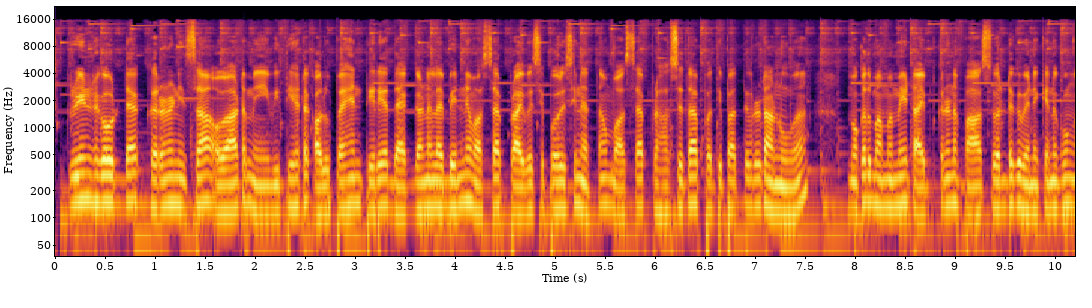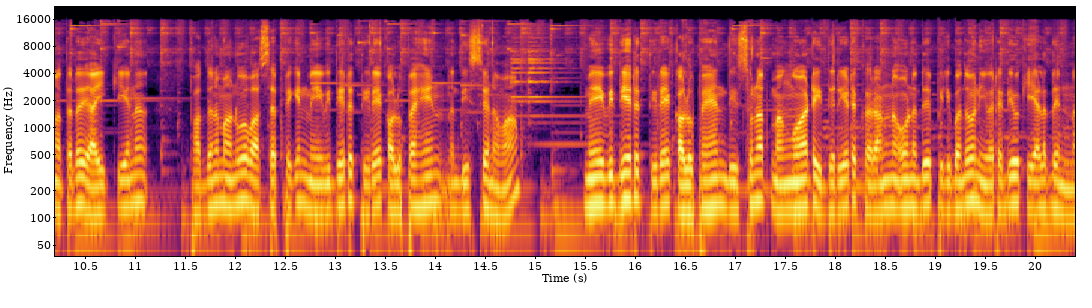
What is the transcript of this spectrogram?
ස්ක්‍රීන් රකෝඩ්ඩක් කරන නිසා ඔයාට මේ විදිහට කළු පැහැන් තිරය දැක්ගන ලැබෙන්න වස ප්‍රයිවසි පොලිසි නැත්තම් වස ප්‍රහසතා ප්‍රතිපත්වලට අනුව. මොකද මම මේ ටයිප් කරන පාස්වර්ඩ්ක වෙන කෙනෙකුන් අතර යයි කියන පදන මනුව වස්සප් එකෙන් මේ විදිහට තිරේ කළු පැහෙන් දිස්සෙනවා. මේ විදිහට තිරේ කළු පැහැන් දිස්සුනත් මංවාට ඉදිරියට කරන්න ඕනද පිළිබඳව නිවැරදිව කියල දෙන්නම්.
